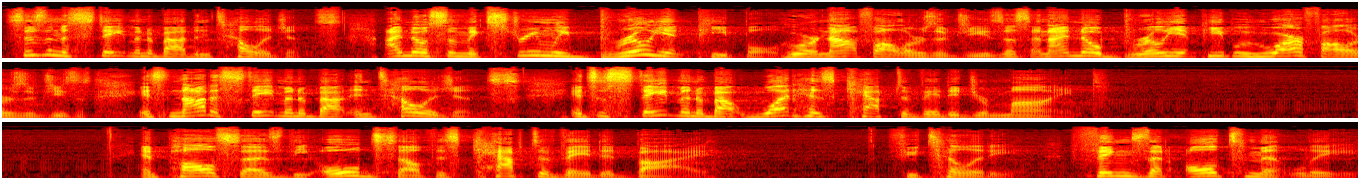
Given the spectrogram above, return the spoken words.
This isn't a statement about intelligence. I know some extremely brilliant people who are not followers of Jesus, and I know brilliant people who are followers of Jesus. It's not a statement about intelligence. It's a statement about what has captivated your mind. And Paul says the old self is captivated by futility, things that ultimately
